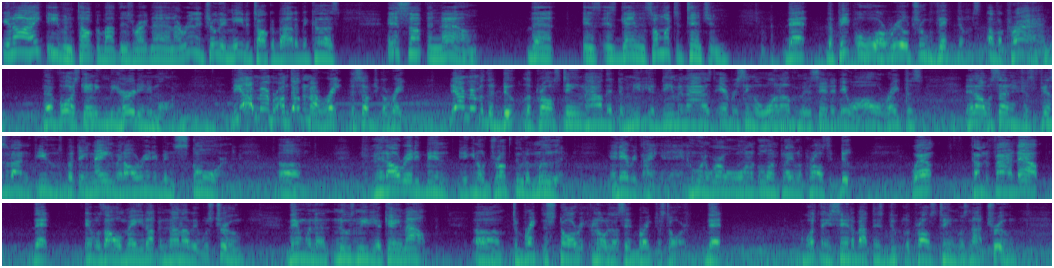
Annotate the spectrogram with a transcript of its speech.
you know, I hate to even talk about this right now, and I really truly need to talk about it because it's something now that is is gaining so much attention that the people who are real true victims of a crime, their voice can't even be heard anymore. Do y'all remember? I'm talking about rape, the subject of rape. Do y'all remember the Duke lacrosse team? How that the media demonized every single one of them and said that they were all rapists. Then all of a sudden it just fizzled out and fused, but their name had already been scorned. Um, had already been, you know, drugged through the mud and everything. And who in the world would want to go and play lacrosse at Duke? Well, come to find out that it was all made up and none of it was true. Then when the news media came out uh, to break the story, no, as I said, break the story, that what they said about this Duke lacrosse team was not true.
